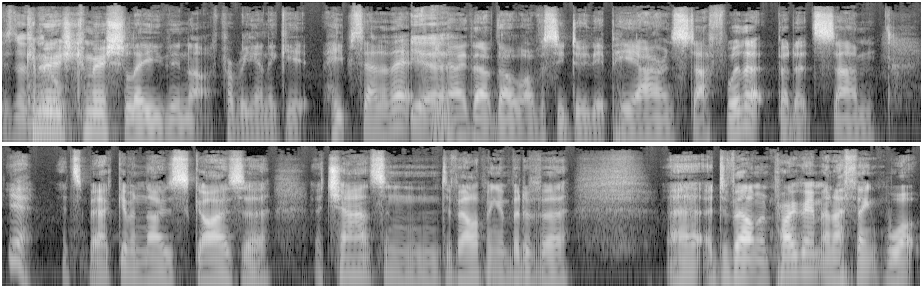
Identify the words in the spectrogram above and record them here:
no commer- commercially they're not probably going to get heaps out of that. Yeah. You know, they'll, they'll obviously do their PR and stuff with it, but it's um, yeah, it's about giving those guys a, a chance and developing a bit of a uh, a development program. And I think what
